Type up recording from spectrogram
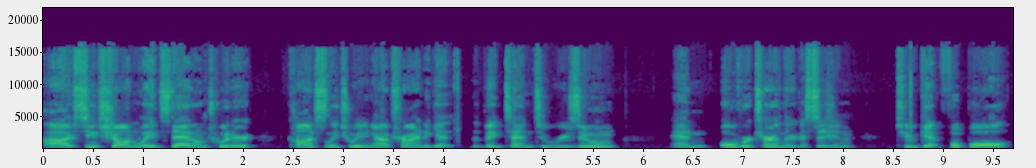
Uh, I've seen Shaun Wade's dad on Twitter constantly tweeting out trying to get the Big Ten to resume and overturn their decision to get football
